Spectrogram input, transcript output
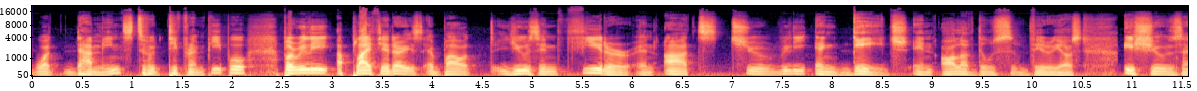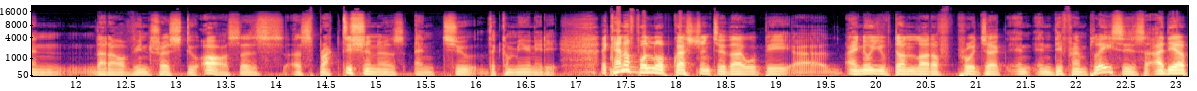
what that means to different people. But really, applied theater is about using theater and arts to really engage in all of those various issues and that are of interest to us as as practitioners and to the community. A kind of follow up question to that would be: uh, I know you've done a lot of projects in in different places. Are there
